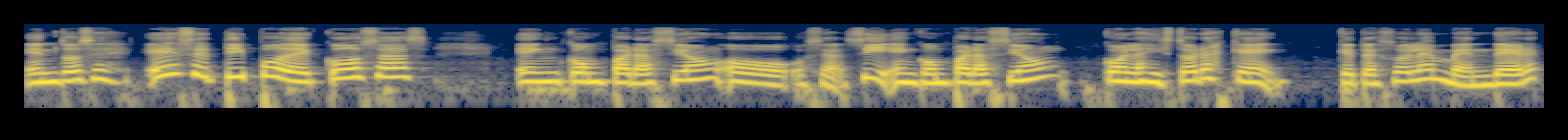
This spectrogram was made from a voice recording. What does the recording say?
Entonces, ese tipo de cosas en comparación, o, o sea, sí, en comparación con las historias que, que te suelen vender,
